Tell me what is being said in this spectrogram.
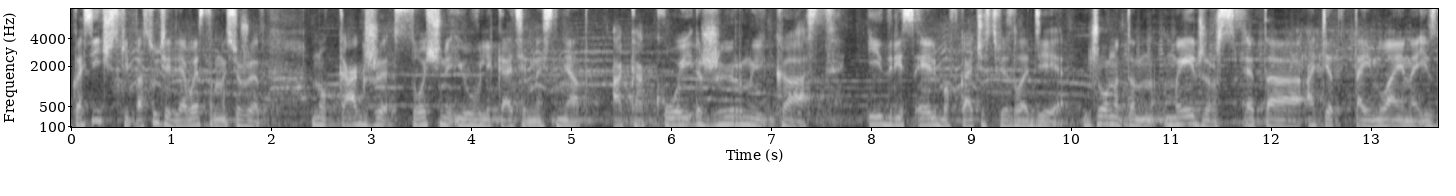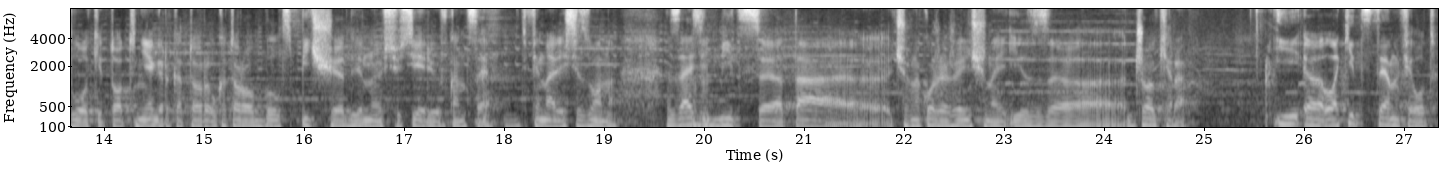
Классический, по сути, для вестерна сюжет. Но как же сочно и увлекательно снят. А какой жирный каст. Идрис Эльба в качестве злодея. Джонатан Мейджерс — это отец таймлайна из Локи, тот негр, который, у которого был спич длиной всю серию в конце, в финале сезона. Зази Битс — та э, чернокожая женщина из э, Джокера. И э, Лакит Стэнфилд.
